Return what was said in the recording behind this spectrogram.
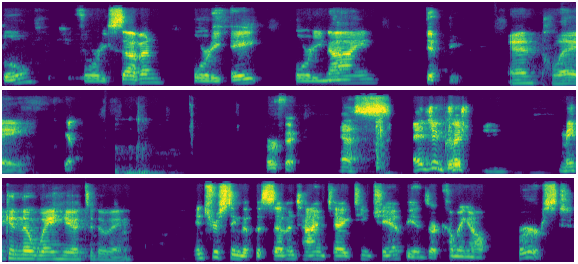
boom. 47, 48, 49, 50. And play. Yep. Perfect. Yes. Edge and Good. Christian making their way here to the ring. Interesting that the seven-time tag team champions are coming out first.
